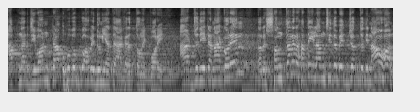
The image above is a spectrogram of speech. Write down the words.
আপনার জীবনটা উপভোগ্য হবে দুনিয়াতে, আখেরাত অনেক পরে। আর যদি এটা না করেন, তাহলে সন্তানের হাতেই লাঞ্ছিত বেজ্জত যদি নাও হন,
